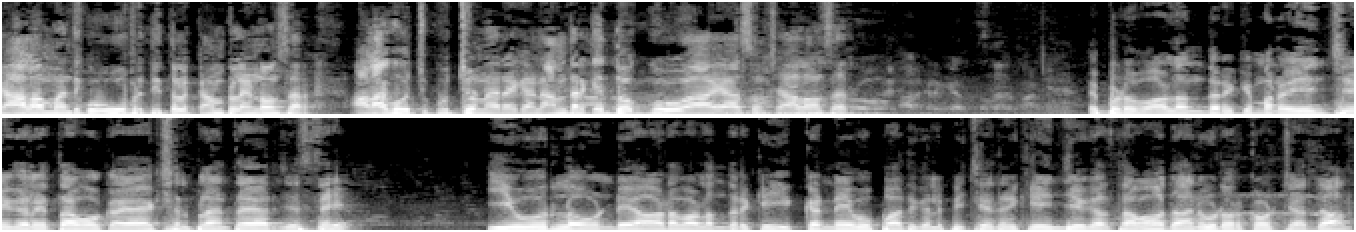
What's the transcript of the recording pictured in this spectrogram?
చాలా మందికి ఊపిరితిత్తులు కంప్లైంట్ ఉంది సార్. అలాగే వచ్చి కూర్చున్నారే కానీ అందరికీ దగ్గు ఆయాసం చాలా ఉంది సార్. ఇప్పుడు వాళ్ళందరికీ మనం ఏం చేయగలుగుతాం? ఒక యాక్షన్ ప్లాన్ తయారు చేస్తే ఈ ఊర్లో ఉండే ఆడవాళ్ళందరికీ ఇక్కడనే ఉపాధి కల్పించేదానికి ఏం చేయగలుగుతామో దాన్ని కూడా వర్కౌట్ చేద్దాం.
